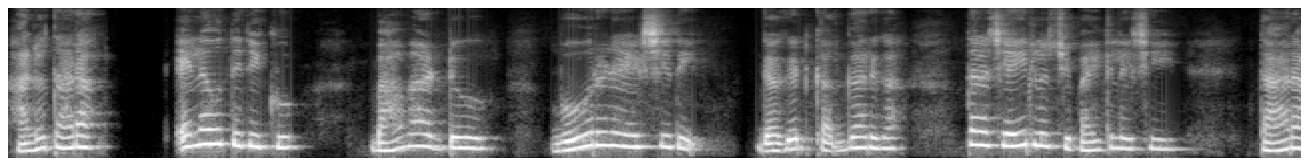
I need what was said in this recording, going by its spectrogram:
హలో తారా ఎలా ఉంది నీకు? బావా అంటూ బోరున ఏడ్చింది. గగన్ కంగారుగా తన చైర్ నుంచి పైకి లేచి తారా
